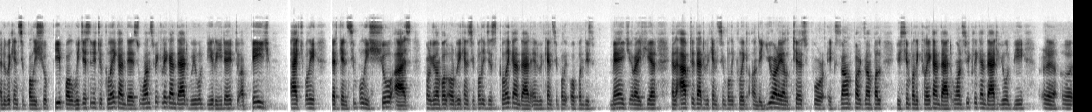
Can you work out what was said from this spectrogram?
and we can simply show people. We just need to click on this. Once we click on that we will be redirected to a page actually that can simply show us for example or we can simply just click on that and we can simply open this image right here. And after that we can simply click on the url test for example example you simply click on that. Once you click on that you will be uh, uh,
